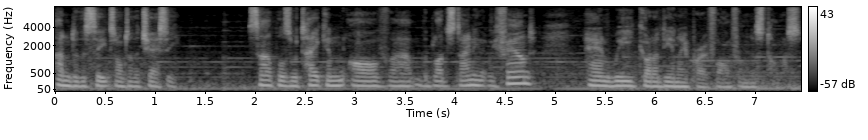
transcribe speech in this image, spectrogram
under the seats onto the chassis. Samples were taken of uh, the blood staining that we found, and we got a DNA profile from Miss Thomas.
